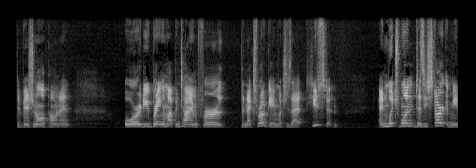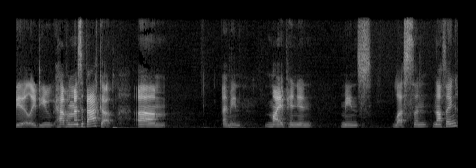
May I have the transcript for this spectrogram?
Divisional opponent, or do you bring him up in time for the next road game, which is at Houston? And which one does he start immediately? Do you have him as a backup? Um, I mean, my opinion means less than nothing.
